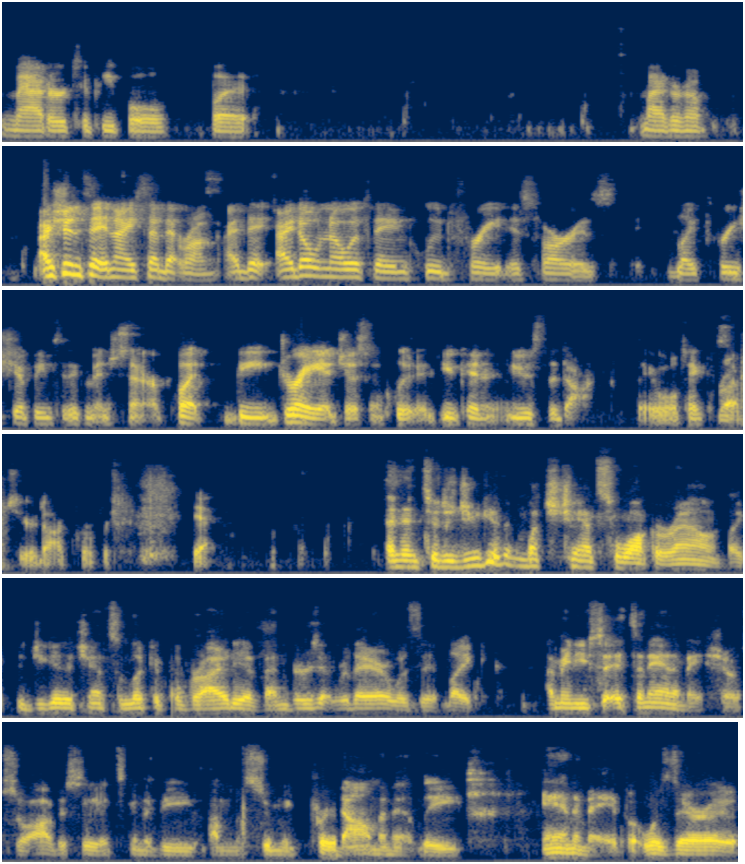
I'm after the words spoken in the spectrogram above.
matter to people, but I don't know. I shouldn't say, and I said that wrong. I they, I don't know if they include freight as far as like free shipping to the convention center, but the drayage is just included. You can use the dock. They will take right. to your dock for free. Yeah. And then, so did you get much chance to walk around? Like, did you get a chance to look at the variety of vendors that were there? Was it like, I mean, you said it's an anime show, so obviously it's going to be, I'm assuming, predominantly anime. But was there a,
